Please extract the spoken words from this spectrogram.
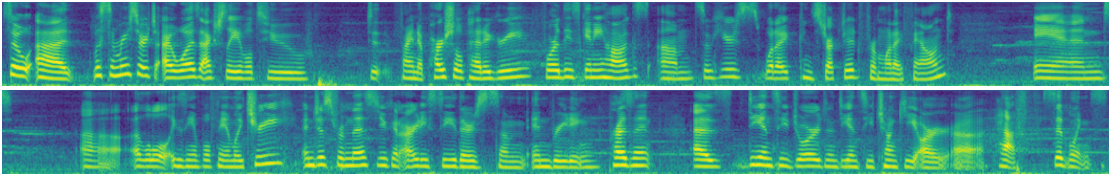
So uh, with some research, I was actually able to to find a partial pedigree for these guinea hogs. Um, so here's what I constructed from what I found. And uh, a little example family tree. And just from this, you can already see there's some inbreeding present as DNC George and DNC Chunky are uh, half siblings.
